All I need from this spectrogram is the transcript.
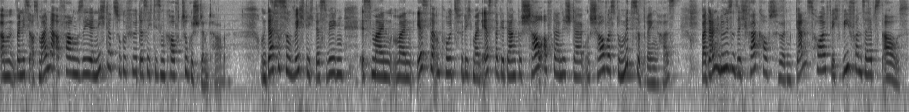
ähm, wenn ich es aus meiner Erfahrung sehe, nicht dazu geführt, dass ich diesem Kauf zugestimmt habe. Und das ist so wichtig. Deswegen ist mein, mein erster Impuls für dich, mein erster Gedanke, schau auf deine Stärken, schau, was du mitzubringen hast, weil dann lösen sich Verkaufshürden ganz häufig wie von selbst aus.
